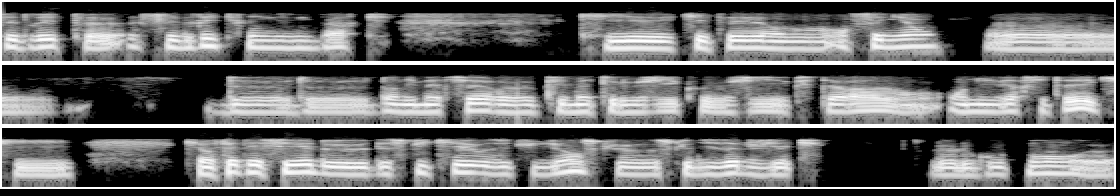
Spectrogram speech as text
Cédric Cédric qui qui était enseignant euh, dans des matières euh, climatologie, écologie, etc. en, université et qui, qui en fait essayait d'expliquer aux étudiants ce que, ce que disait le GIEC, le, groupement euh,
